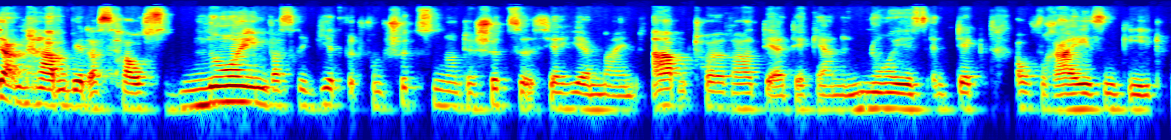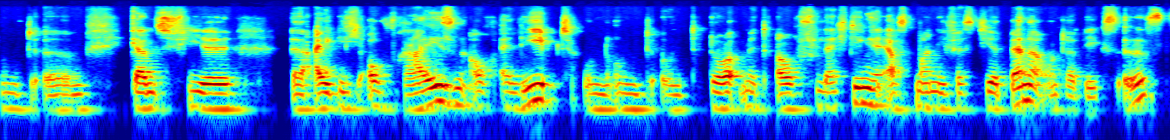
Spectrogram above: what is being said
Dann haben wir das Haus 9, was regiert wird vom Schützen. Und der Schütze ist ja hier mein Abenteurer, der, der gerne Neues entdeckt, auf Reisen geht und ähm, ganz viel äh, eigentlich auf Reisen auch erlebt und, und, und dort mit auch vielleicht Dinge erst manifestiert, wenn er unterwegs ist.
